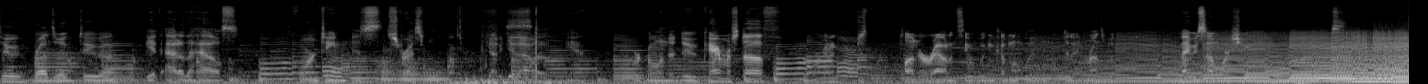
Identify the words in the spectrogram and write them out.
to Brunswick to uh, get out of the house. Quarantine is stressful. Gotta get out. So, yeah, we're going to do camera stuff. We're gonna just plunder around and see what we can come up with today in Brunswick. Maybe somewhere shooting.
